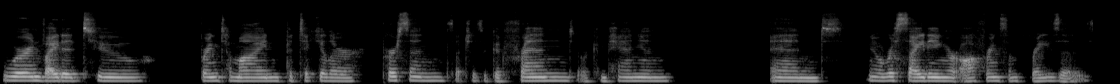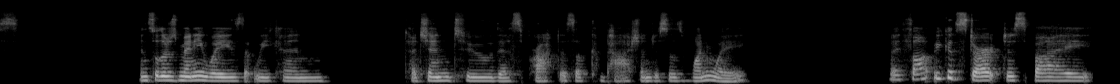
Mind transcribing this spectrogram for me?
we're invited to bring to mind particular person such as a good friend or companion and you know reciting or offering some phrases. And so there's many ways that we can touch into this practice of compassion just as one way i thought we could start just by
